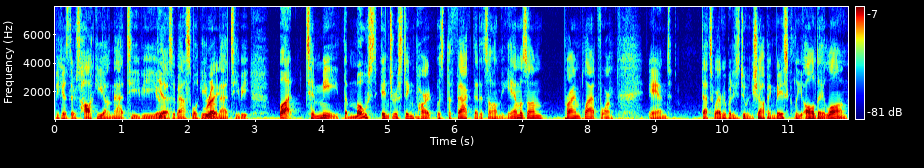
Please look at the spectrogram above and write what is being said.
because there's hockey on that TV or Yeah. there's a basketball game Right. on that TV." But to me, the most interesting part was the fact that it's on the Amazon Prime platform, and that's where everybody's doing shopping basically all day long.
